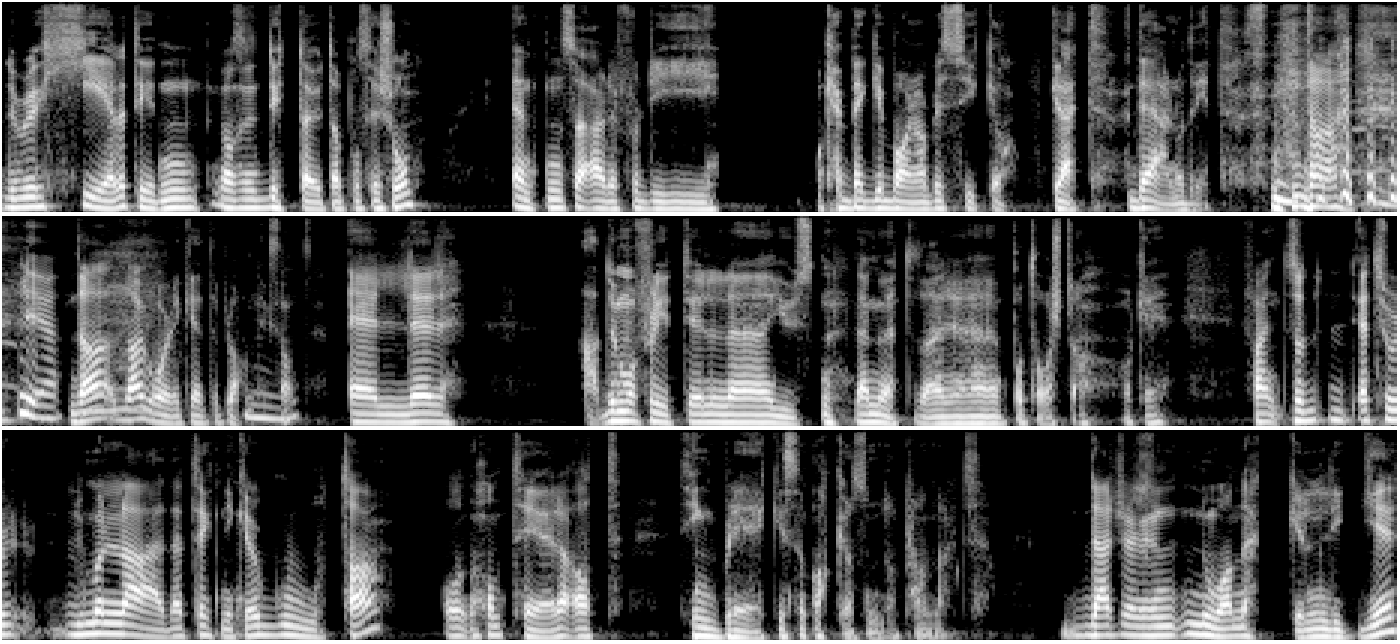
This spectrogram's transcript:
Du blir hele tiden ganske dytta ut av posisjon. Enten så er det fordi ok, begge barna blir syke, da. Greit, det er noe dritt. da, yeah. da, da, går det ikke etter planen. ikke sant? Eller ja, du må fly til uh, Houston. Det er møte der uh, på torsdag. Ok, fine. Så jeg tror du må lære deg teknikker å godta og håndtere at ting ble ikke som akkurat som du har planlagt. Der tror jeg liksom noe av nøkkelen ligger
